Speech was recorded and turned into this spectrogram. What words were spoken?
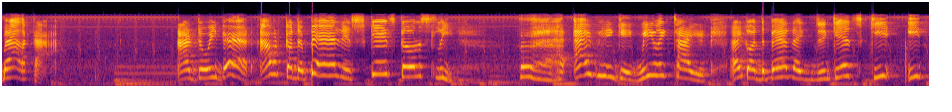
Malachi. I'm doing good. I'm going to bed and kids go to sleep. I'm getting really tired. I go to bed and the kids eat eating.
